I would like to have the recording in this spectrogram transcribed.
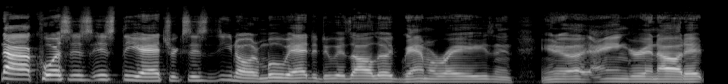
Now, of course, it's, it's theatrics. It's, you know, the movie had to do is all the gamma rays and, you know, anger and all that.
